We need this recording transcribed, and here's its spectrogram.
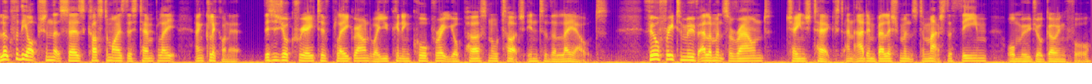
Look for the option that says customize this template and click on it. This is your creative playground where you can incorporate your personal touch into the layout. Feel free to move elements around, change text, and add embellishments to match the theme or mood you're going for.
